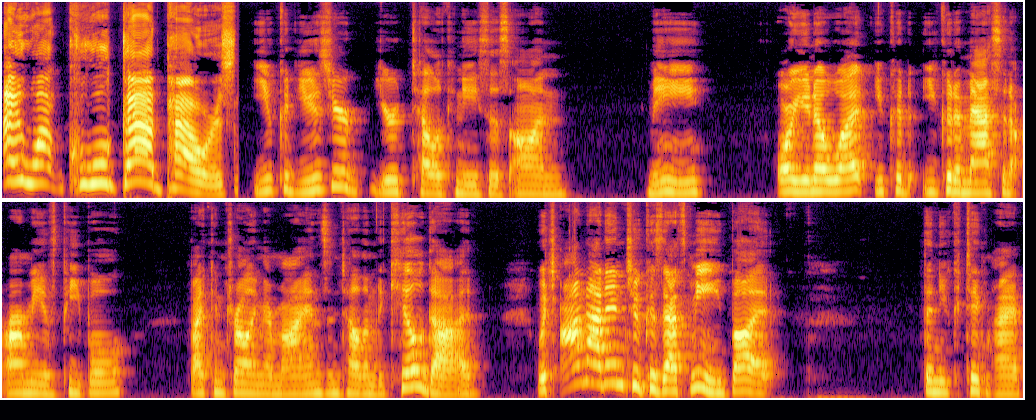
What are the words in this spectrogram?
I want cool god powers. You could use your your telekinesis on me, or you know what? You could you could amass an army of people by controlling their minds and tell them to kill God, which I'm not into because that's me. But then you could take my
